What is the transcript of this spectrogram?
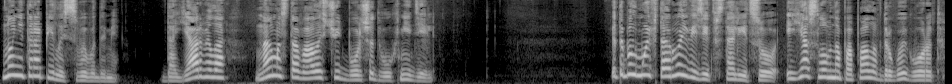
но не торопилась с выводами. До Ярвила нам оставалось чуть больше двух недель. Это был мой второй визит в столицу, и я словно попала в другой город.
